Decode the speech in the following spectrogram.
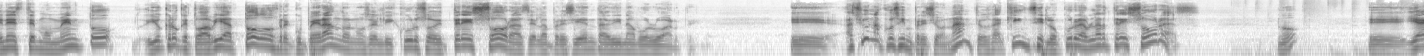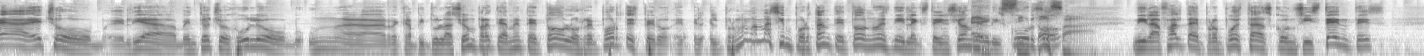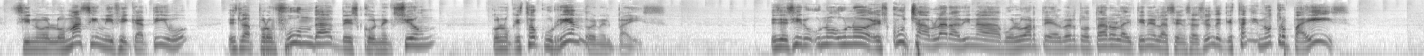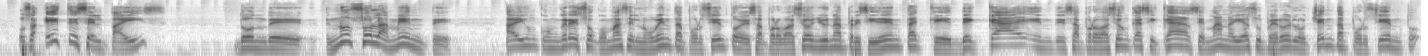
en este momento, yo creo que todavía todos recuperándonos el discurso de tres horas de la presidenta Dina Boluarte. Eh, ha sido una cosa impresionante, o sea, ¿a quién se le ocurre hablar tres horas? ¿No? Eh, ya ha hecho el día 28 de julio una recapitulación prácticamente de todos los reportes, pero el, problema más importante de todo no es ni la extensión del discurso, ni la falta de propuestas consistentes, sino lo más significativo es la profunda desconexión con lo que está ocurriendo en el país. Es decir, uno, uno escucha hablar a Dina Boluarte y Alberto Tarola y tiene la sensación de que están en otro país o sea, este es el país donde no solamente hay un Congreso con más del 90% de desaprobación y una presidenta que decae en desaprobación casi cada semana, ya superó el 80%,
